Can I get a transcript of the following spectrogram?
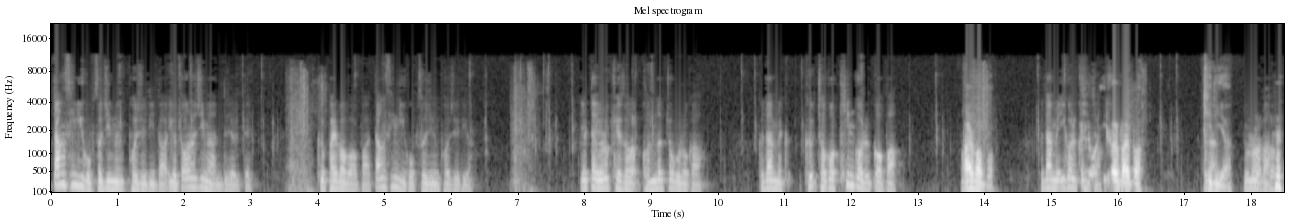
땅 생기고 없어지는 퍼즐이다. 이거 떨어지면 안돼 절대. 그 밟아봐봐. 땅 생기고 없어지는 퍼즐이야. 일단 이렇게 해서 건너 쪽으로 가. 그 다음에 그, 그 저거 킨 거를 꺼봐. 어. 밟아봐 그 다음에 이걸 키자. 이걸 밟아 길이야 가. 알았어.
